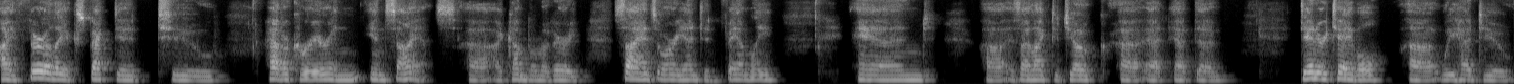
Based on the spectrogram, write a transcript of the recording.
I thoroughly expected to have a career in, in science. Uh, I come from a very science oriented family. And uh, as I like to joke uh, at, at the dinner table, uh, we had to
